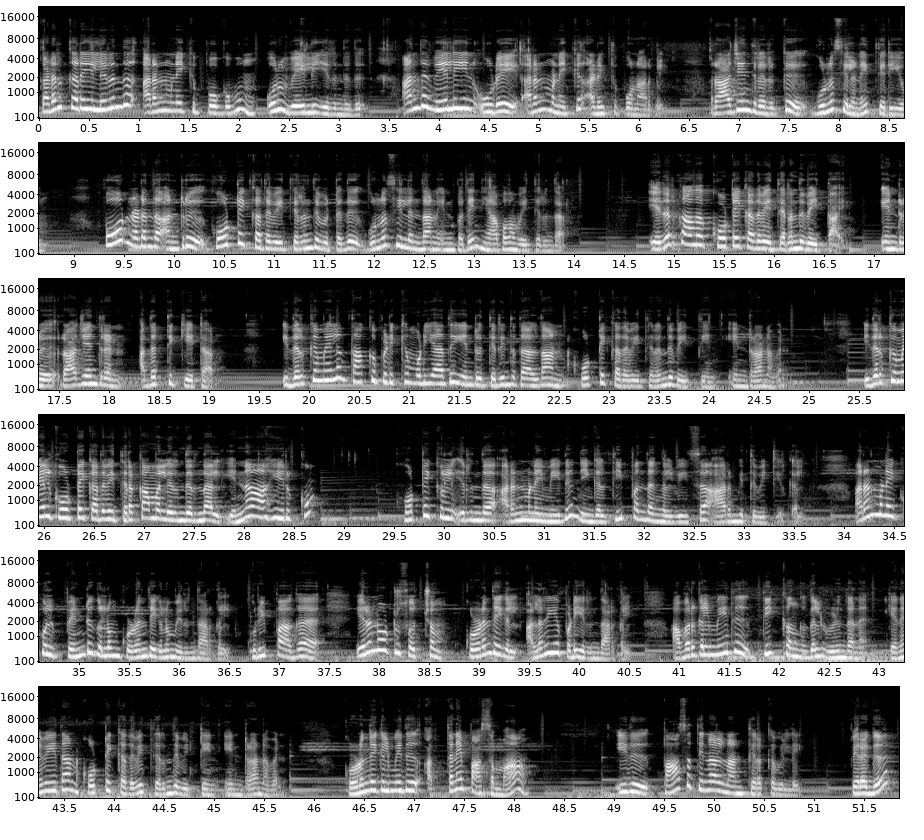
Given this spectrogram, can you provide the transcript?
கடற்கரையிலிருந்து அரண்மனைக்கு போகவும் ஒரு வேலி இருந்தது. அந்த வேலியின் ஊடே அரண்மனைக்கு அழைத்து போனார்கள். ராஜேந்திரருக்கு குணசீலனை தெரியும். போர் நடந்த அன்று கோட்டை கதவை திறந்துவிட்டது குணசீலன் தான் என்பதை ஞாபகம் வைத்திருந்தார். எதற்காக கோட்டை கதவை திறந்து வைத்தாய்? என்று ராஜேந்திரன் அதட்டி கேட்டார். இதற்கு மேலும் தாக்கு பிடிக்க முடியாது என்று தெரிந்ததால் தான் கோட்டை கதவை திறந்து வைத்தேன் என்றான் அவன். இதற்கு மேல் கோட்டை கதவை திறக்காமல் இருந்திருந்தால் என்ன ஆகியிருக்கும்? கோட்டைக்குள் இருந்த அரண்மனை மீது நீங்கள் தீப்பந்தங்கள் வீச ஆரம்பித்து விட்டீர்கள். அரண்மனைக்குள் பெண்டுகளும் குழந்தைகளும் இருந்தார்கள். குறிப்பாக இருநூற்று சொச்சம் குழந்தைகள் அலறியபடி இருந்தார்கள். அவர்கள் மீது தீக்கங்குகள் விழுந்தன. எனவேதான் கோட்டை கதவை திறந்து விட்டேன் என்றான் அவன். குழந்தைகள் மீது அத்தனை பாசமா? இது பாசத்தினால் நான் திறக்கவில்லை பிறகு?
